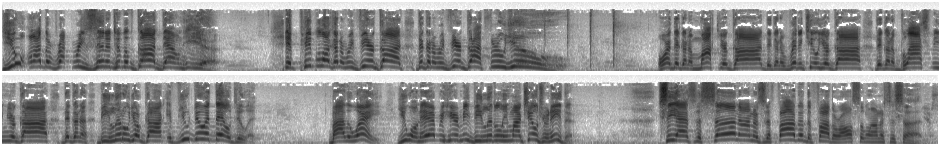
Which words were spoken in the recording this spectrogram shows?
You are the representative of God down here. If people are going to revere God, they're going to revere God through you. Or they're going to mock your God. They're going to ridicule your God. They're going to blaspheme your God. They're going to belittle your God. If you do it, they'll do it. By the way, you won't ever hear me belittling my children either. See, as the Son honors the Father, the Father also honors the Son. Yes,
